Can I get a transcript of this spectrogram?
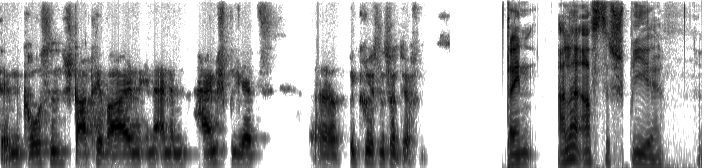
den großen Stadtrivalen in einem Heimspiel jetzt äh, begrüßen zu dürfen. Dein allererstes Spiel äh,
